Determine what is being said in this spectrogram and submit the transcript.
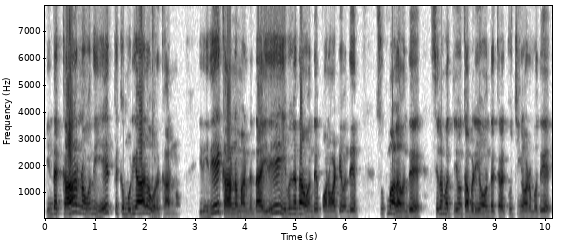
இந்த காரணம் வந்து ஏற்றுக்க முடியாத ஒரு காரணம். இது இதே காரணமாக இருந்தா இதே இவங்க தான் வந்து போன வாட்டி வந்து சுக்மாவில் வந்து சிலம்பத்தையும் கபடியும் வந்து கூச்சிங்க வரும்போது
